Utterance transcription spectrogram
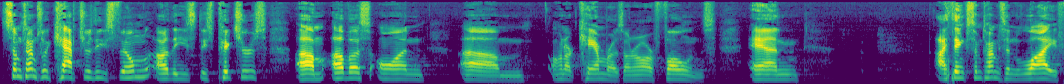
sometimes we capture these film, or uh, these, these pictures um, of us on, um, on our cameras, on our phones. And I think sometimes in life,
